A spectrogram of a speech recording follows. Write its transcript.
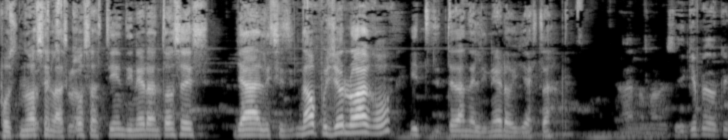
pues no hacen las cosas, tienen dinero, entonces ya le dices, no, pues yo lo hago y te, te dan el dinero y ya está. ah, no mames. ¿Y qué pedo? ¿Qué,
